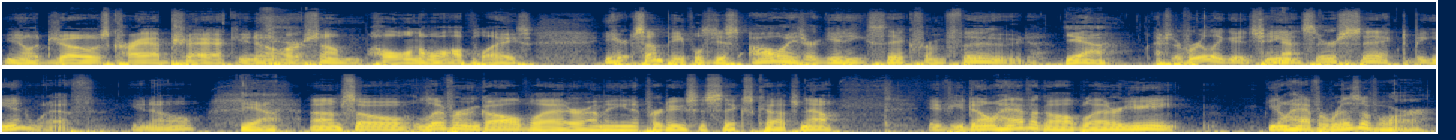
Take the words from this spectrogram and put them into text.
you know, Joe's Crab Shack, you know, or some hole in the wall place. You hear some people just always are getting sick from food. Yeah. There's a really good chance they're sick to begin with. You know, Yeah. um, so liver and gallbladder, I mean, it produces six cups. Now, if you don't have a gallbladder, you ain't, you don't have a reservoir.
